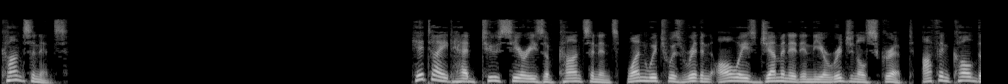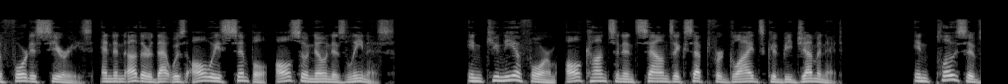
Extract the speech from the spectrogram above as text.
Consonants Hittite had two series of consonants, one which was written always geminate in the original script, often called the Fortis series, and another that was always simple, also known as lenis. In cuneiform, all consonant sounds except for glides could be geminate. In plosives,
